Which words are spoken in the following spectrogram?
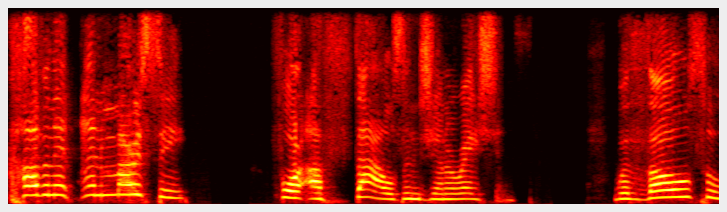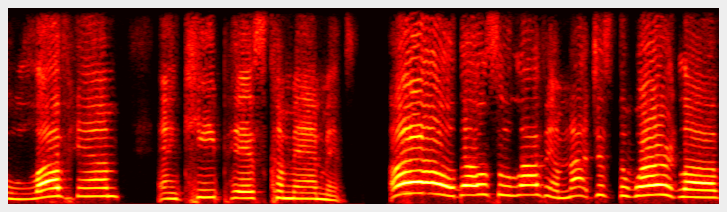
covenant and mercy for a thousand generations with those who love Him and keep His commandments. Oh, those who love him, not just the word love,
